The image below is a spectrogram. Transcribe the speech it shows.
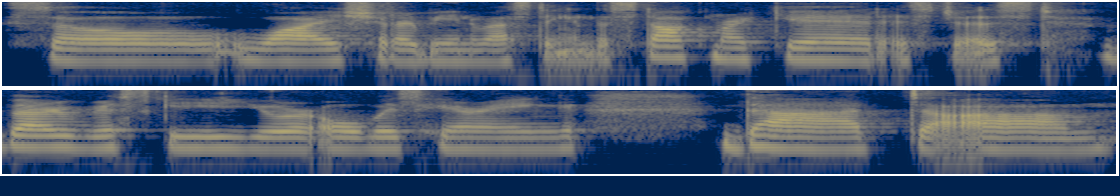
So why should I be investing in the stock market? It's just very risky. You're always hearing that, um,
